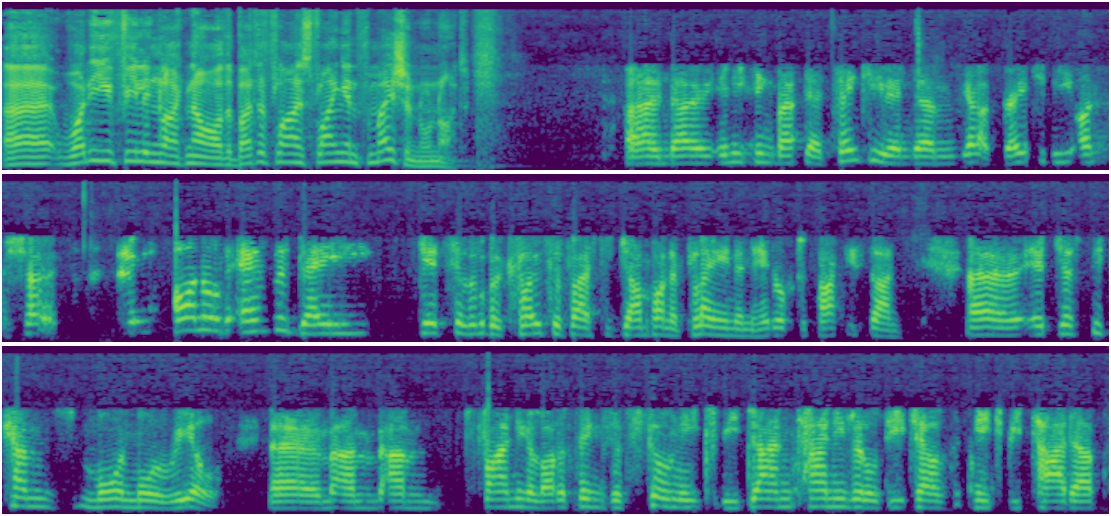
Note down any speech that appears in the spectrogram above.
Uh what are you feeling like now? Are the butterflies flying information or not? Uh, no, anything but that. Thank you, and um, yeah, great to be on the show. Um, Arnold, as the day gets a little bit closer for us to jump on a plane and head off to Pakistan, uh, it just becomes more and more real. Um, I'm, I'm finding a lot of things that still need to be done, tiny little details that need to be tied up,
